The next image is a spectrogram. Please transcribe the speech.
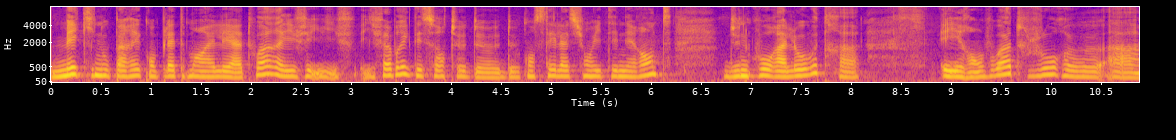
mais qui nous paraît complètement aléatoire. Et il, fabrique des sortes de, constellations itinérantes d'une cour à l'autre. Et il renvoie toujours euh, à,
